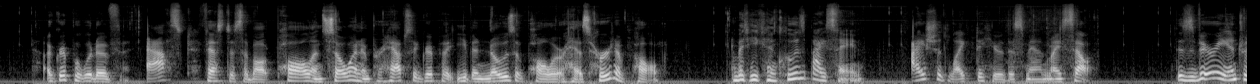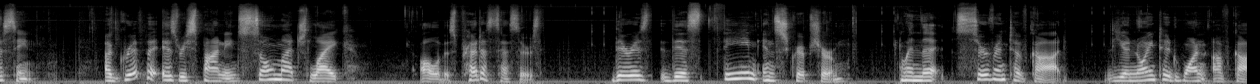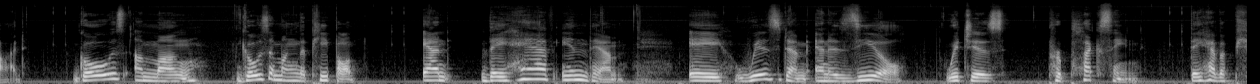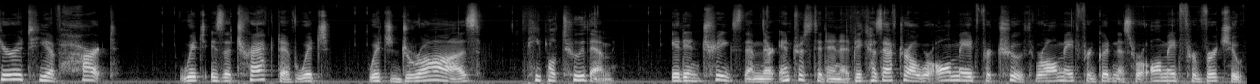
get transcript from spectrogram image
Agrippa would have asked Festus about Paul and so on, and perhaps Agrippa even knows of Paul or has heard of Paul. But he concludes by saying, I should like to hear this man myself. This is very interesting. Agrippa is responding so much like all of his predecessors. There is this theme in Scripture when the servant of God, the anointed one of God, goes among goes among the people and they have in them a wisdom and a zeal which is perplexing. They have a purity of heart which is attractive, which which draws people to them. It intrigues them. They're interested in it because, after all, we're all made for truth. We're all made for goodness. We're all made for virtue.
